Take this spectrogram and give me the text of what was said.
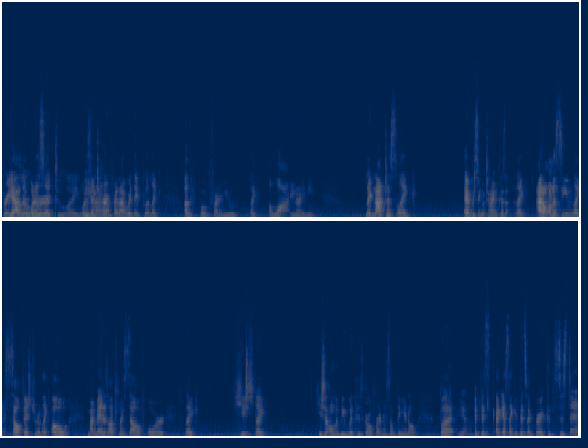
phrase. Yeah, like what is it to like? What is yeah. the term for that? Where they put like other people in front of you like a lot. You know what I mean? Like not just like every single time because like I don't want to seem like selfish or like oh my man is up to myself or like he should like he should only be with his girlfriend or something you know? But yeah. if it's I guess like if it's like very consistent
